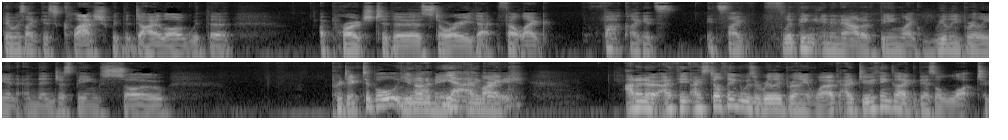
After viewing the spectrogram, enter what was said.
there was like this clash with the dialogue with the approach to the story that felt like fuck like it's it's like flipping in and out of being like really brilliant and then just being so predictable you know what i mean? Yeah, and agreed. like i don't know i think i still think it was a really brilliant work. I do think like there's a lot to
